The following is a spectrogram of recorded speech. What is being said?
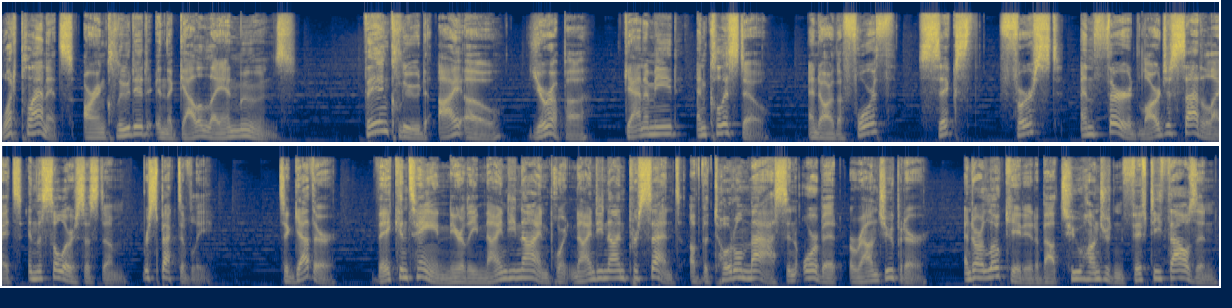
What planets are included in the Galilean moons? They include Io, Europa, Ganymede, and Callisto, and are the fourth, sixth, first, and third largest satellites in the solar system, respectively. Together, they contain nearly 99.99% of the total mass in orbit around Jupiter and are located about 250,000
